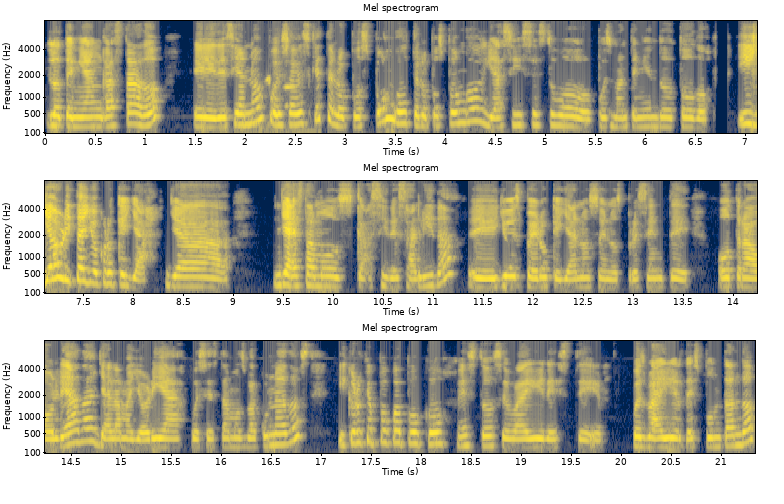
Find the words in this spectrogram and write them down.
lo tenían gastado eh, decía, no, pues sabes qué, te lo pospongo, te lo pospongo y así se estuvo pues manteniendo todo. Y ya ahorita yo creo que ya, ya, ya estamos casi de salida. Eh, yo espero que ya no se nos presente otra oleada, ya la mayoría pues estamos vacunados y creo que poco a poco esto se va a ir este pues va a ir despuntando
